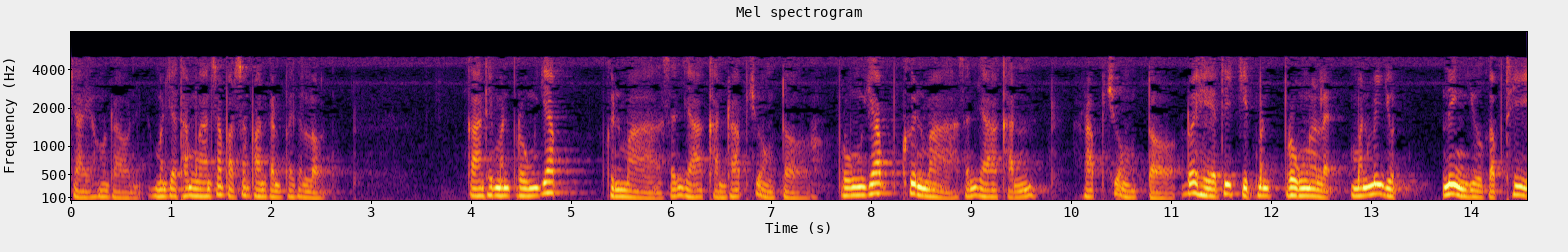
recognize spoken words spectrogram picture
ใจของเราเนี่ย มันจะทำงานสัมผัสสัมพันธ์กันไปตลอด การที่มันปรุงยับขึ้นมา สัญญาขันรับช่วงต่อ ปรุงยับขึ้นมา สัญญาขันรับช่วงต่อ ด้วยเหตุที่จิตมันปรุงนั่นแหละ มันไม่หยุดนิ่งอยู่กับที่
